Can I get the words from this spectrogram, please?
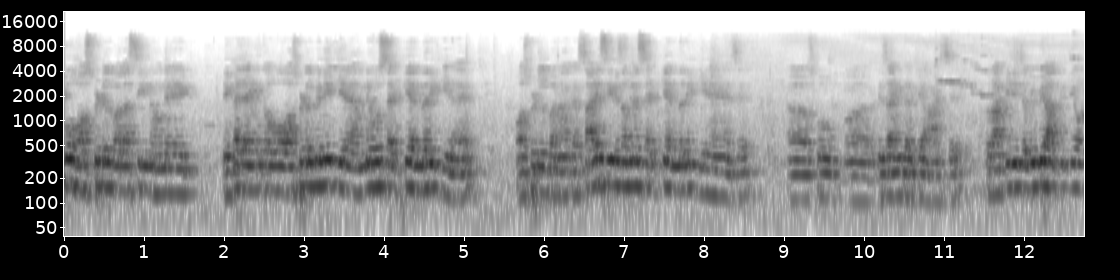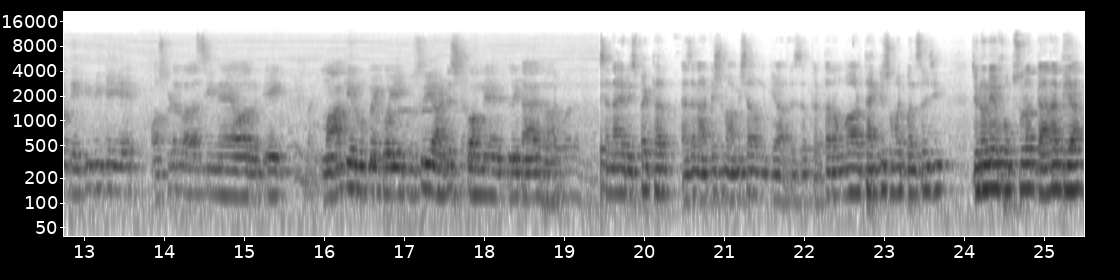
वो हॉस्पिटल वाला सीन हमने देखा जाएँगे तो वो हॉस्पिटल में नहीं किया है, हमने वो सेट के अंदर ही किया है। हॉस्पिटल बनाकर सारे सीन्स हमने सेट के अंदर ही किए हैं ऐसे। उसको डिज़ाइन करके आर्ट से। तो राखी जी जब भी आती थी और देखती थी कि ये हॉस्पिटल वाला सीन है और एक माँ के रूप में कोई दूसरी आर्टिस्ट को हमने लिटाया था। I respect her as an artist मैं हमेशा उनकी इज़्ज़त करता रहूँगा और thank you so much Bansal ji, जिन्होंने खूबसूरत गाना दिया।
